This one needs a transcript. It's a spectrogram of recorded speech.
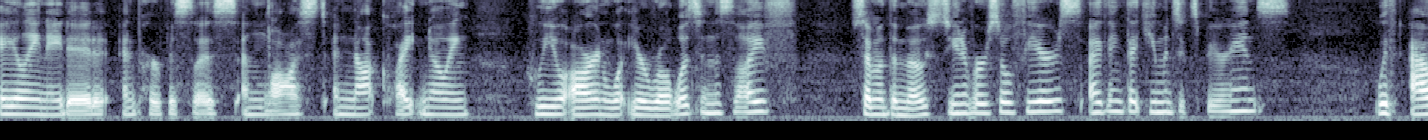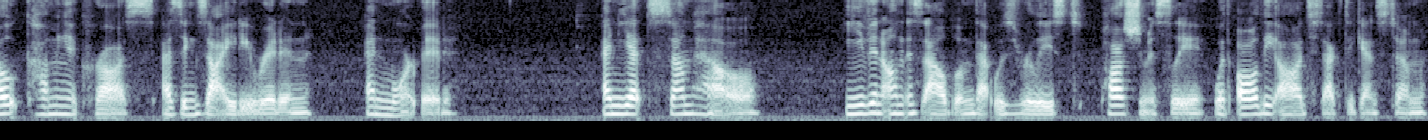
alienated and purposeless and lost and not quite knowing who you are and what your role is in this life. Some of the most universal fears I think that humans experience without coming across as anxiety ridden and morbid. And yet, somehow, even on this album that was released posthumously with all the odds stacked against him,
